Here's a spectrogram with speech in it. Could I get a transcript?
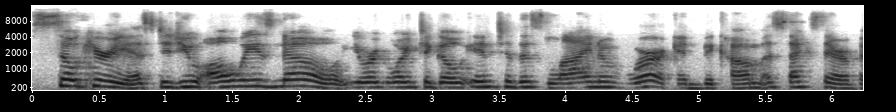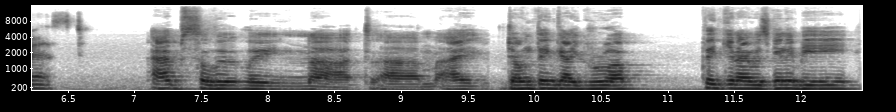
so curious did you always know you were going to go into this line of work and become a sex therapist? Absolutely not. Um, I don't think I grew up thinking I was going to be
